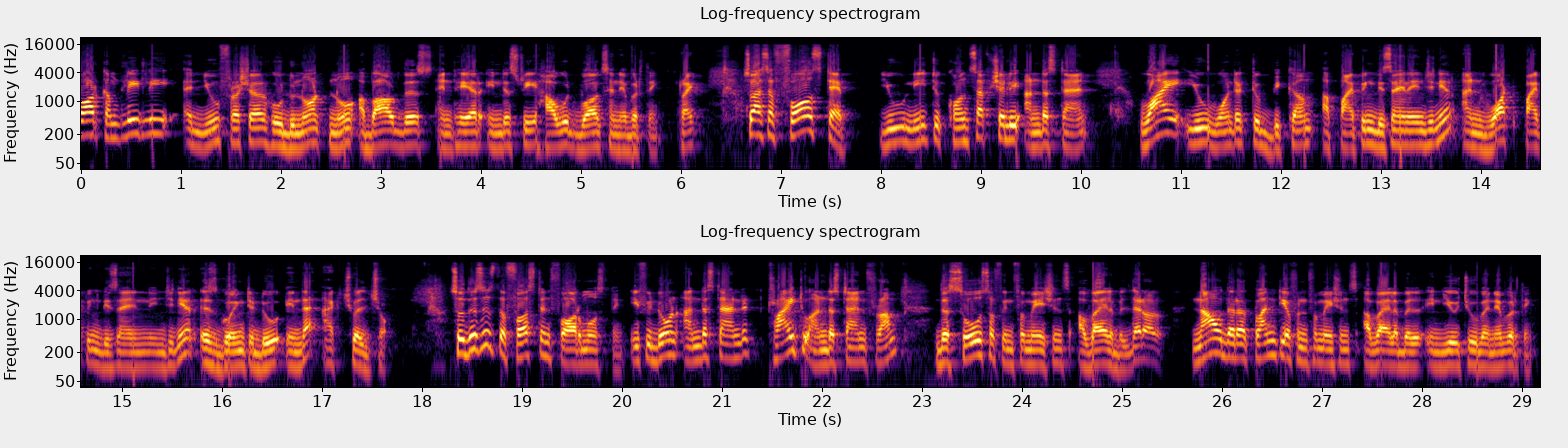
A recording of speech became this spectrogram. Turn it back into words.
are completely a new fresher who do not know about this entire industry, how it works and everything, right? So as a first step, you need to conceptually understand why you wanted to become a piping design engineer and what piping design engineer is going to do in the actual job. So this is the first and foremost thing. If you don't understand it, try to understand from the source of informations available. There are now there are plenty of informations available in YouTube and everything.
